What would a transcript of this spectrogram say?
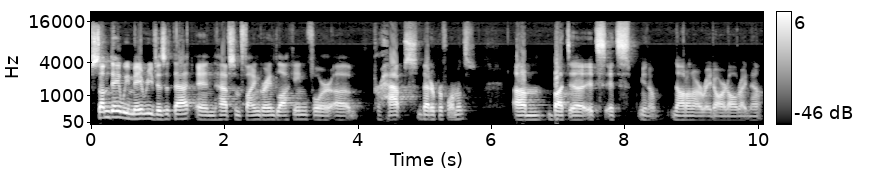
someday we may revisit that and have some fine-grained locking for uh, perhaps better performance. Um, but uh, it's, it's you know, not on our radar at all right now.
